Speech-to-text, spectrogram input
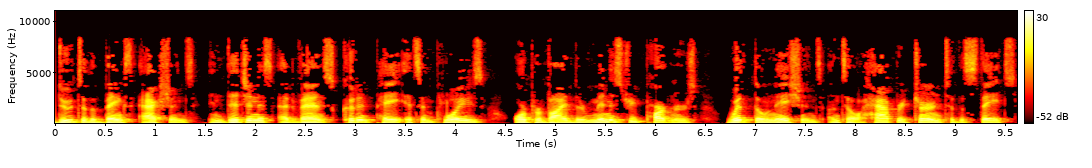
due to the bank's actions, Indigenous Advance couldn't pay its employees or provide their ministry partners with donations until Happ returned to the States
